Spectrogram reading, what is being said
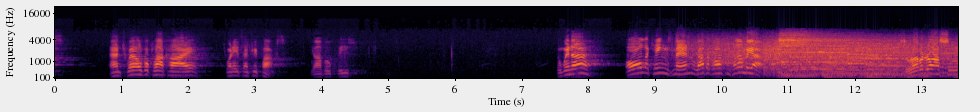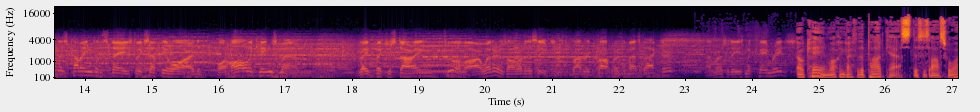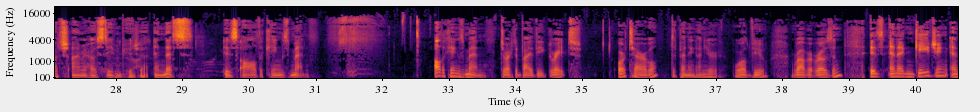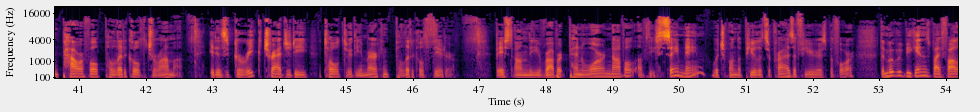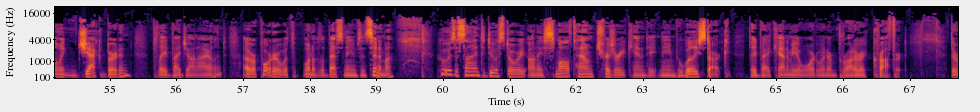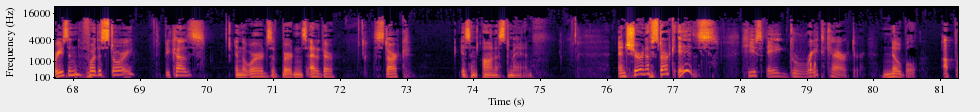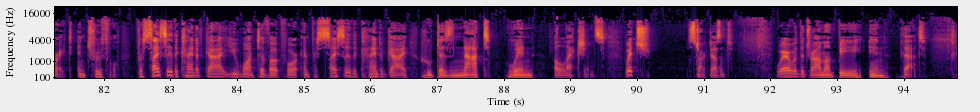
and 12 O'Clock High, 20th Century Fox. The envelope, please. The winner, All the King's Men, Robert Rossen, Columbia. Sir Robert Rossen is coming to the stage to accept the award for All the King's Men. Great picture starring two of our winners already this evening. Mr. Broderick Crawford, the best actor, and Mercedes McCambridge. Okay, and welcome back to the podcast. This is Oscar Watch. I'm your host, Stephen Puja, and this is All the King's Men. All the King's Men, directed by the great or terrible, depending on your worldview, Robert Rossen, is an engaging and powerful political drama. It is Greek tragedy told through the American political theater based on the Robert Penn Warren novel of the same name, which won the Pulitzer Prize a few years before. The movie begins by following Jack Burden, played by John Ireland, a reporter with one of the best names in cinema, who is assigned to do a story on a small town treasury candidate named Willie Stark, played by Academy Award winner Broderick Crawford. The reason for this story? Because, in the words of Burden's editor, Stark is an honest man. And sure enough, Stark is. He's a great character, noble, upright, and truthful. Precisely the kind of guy you want to vote for, and precisely the kind of guy who does not win elections, which Stark doesn't. Where would the drama be in that?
